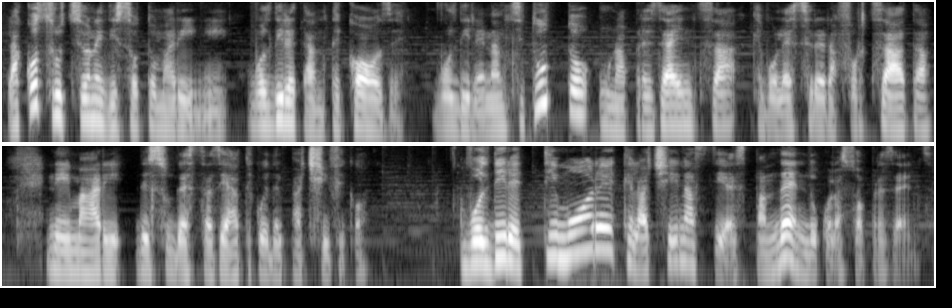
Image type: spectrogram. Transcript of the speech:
La costruzione di sottomarini vuol dire tante cose, vuol dire innanzitutto una presenza che vuole essere rafforzata nei mari del sud-est asiatico e del Pacifico. Vuol dire timore che la Cina stia espandendo quella sua presenza,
